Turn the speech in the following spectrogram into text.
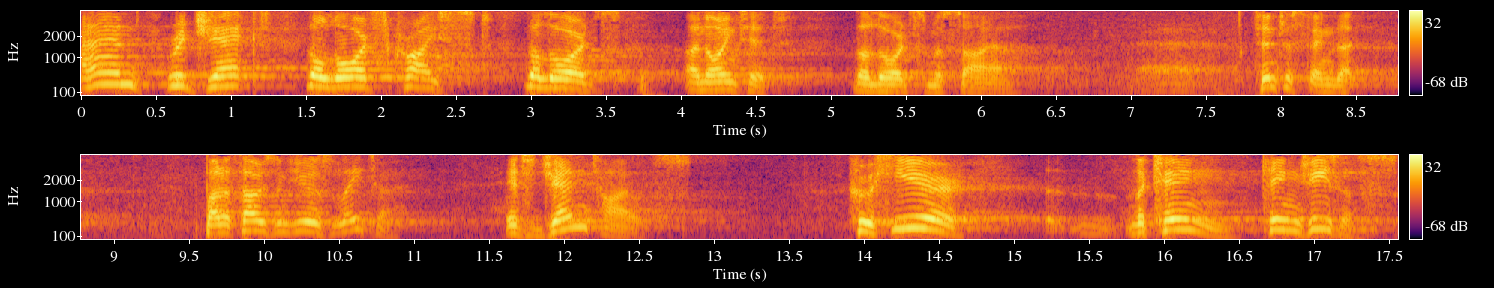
and reject the Lord's Christ, the Lord's anointed, the Lord's Messiah. It's interesting that about a thousand years later, it's Gentiles who hear the King, King Jesus,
